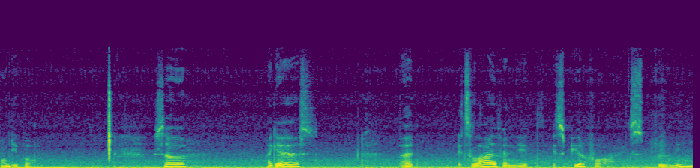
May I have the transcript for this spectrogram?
Home Depot. So I guess, but it's alive and it, it's beautiful. It's blooming.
